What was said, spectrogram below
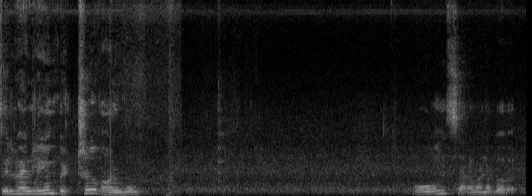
செல்வங்களையும் பெற்று வாழ்வோம். ஓம் சரவணபவர்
